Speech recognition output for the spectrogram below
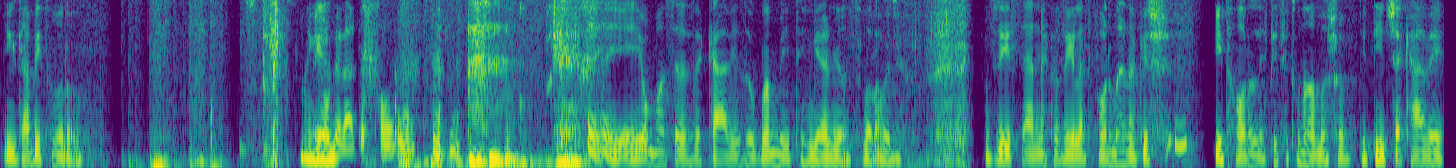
inkább itthonról. Jól bevált otthonról. Én jobban szeretek kávézókban meetingelni, az valahogy az része ennek az életformának, és itthonról egy picit unalmasabb. Itt nincs se kávé,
